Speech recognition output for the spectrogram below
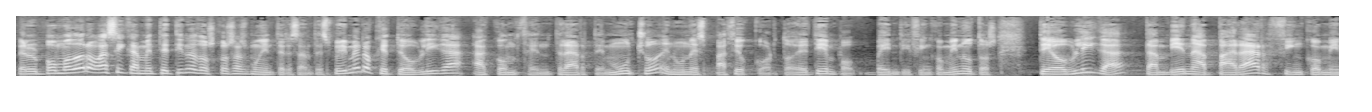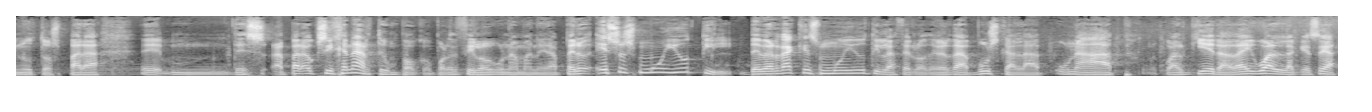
Pero el Pomodoro básicamente tiene dos cosas muy interesantes. Primero, que te obliga a concentrarte mucho en un espacio corto de tiempo, 25 minutos. Te obliga también a parar 5 minutos para, eh, para oxigenarte un poco, por decirlo de alguna manera. Pero eso es muy útil, de verdad que es muy útil hacerlo, de verdad. Busca una app, cualquiera, da igual la que sea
